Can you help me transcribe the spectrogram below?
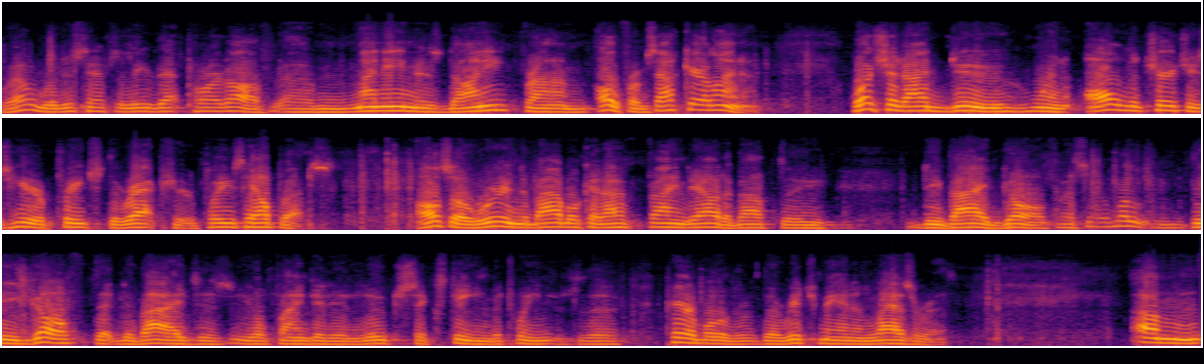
Well, we'll just have to leave that part off. Um, my name is Donnie from, oh, from South Carolina. What should I do when all the churches here preach the rapture? Please help us. Also, where in the Bible can I find out about the divide gulf? I said, well, the gulf that divides is, you'll find it in Luke 16 between the parable of the rich man and Lazarus. Um,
